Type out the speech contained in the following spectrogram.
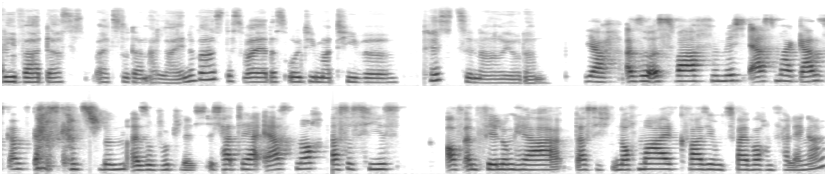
Wie war das, als du dann alleine warst? Das war ja das ultimative Testszenario dann. Ja, also es war für mich erstmal ganz, ganz, ganz, ganz schlimm. Also wirklich. Ich hatte ja erst noch, dass es hieß, auf Empfehlung her, dass ich nochmal quasi um zwei Wochen verlängere.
